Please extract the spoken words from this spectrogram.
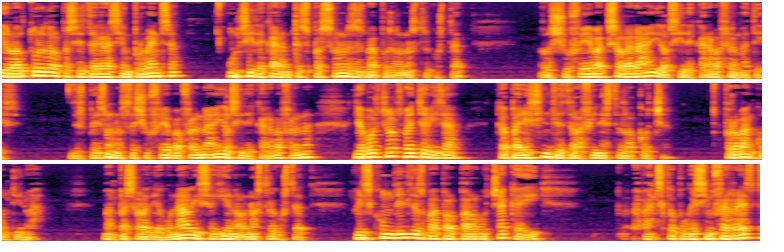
i a l'altura del passeig de Gràcia en Provença, un sidecar amb tres persones es va posar al nostre costat. El xofer va accelerar i el sidecar va fer el mateix. Després el nostre xofer va frenar i el sidecar va frenar. Llavors jo els vaig avisar que aparessin des de la finestra del cotxe. Però van continuar. Van passar la diagonal i seguien al nostre costat, fins que un d'ells es va palpar la butxaca i, abans que poguéssim fer res,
